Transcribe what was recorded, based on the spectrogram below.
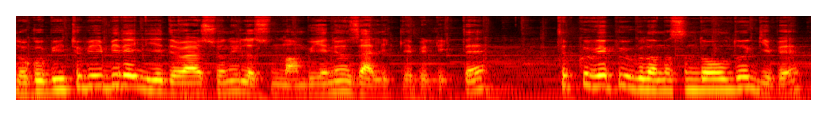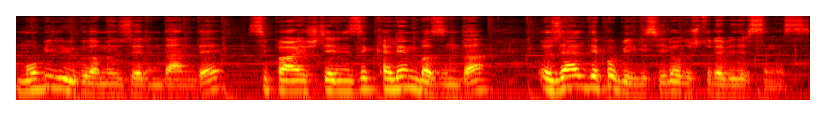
Logo B2B 157 versiyonuyla sunulan bu yeni özellikle birlikte tıpkı web uygulamasında olduğu gibi mobil uygulama üzerinden de siparişlerinizi kalem bazında özel depo bilgisiyle oluşturabilirsiniz.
